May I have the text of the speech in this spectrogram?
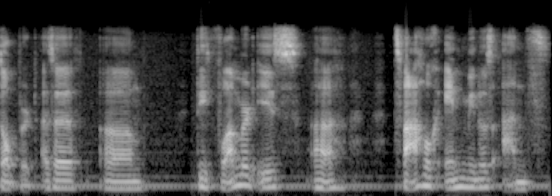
doppelt. Also ähm, die Formel ist äh, 2 hoch n minus 1,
